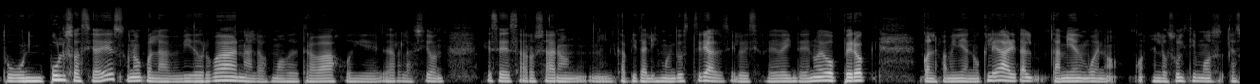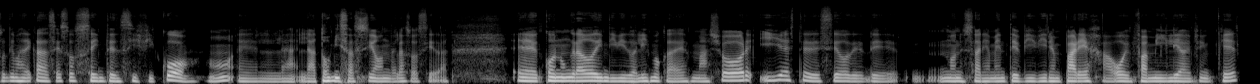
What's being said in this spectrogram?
tuvo un impulso hacia eso, ¿no? Con la vida urbana, los modos de trabajo y de, relación que se desarrollaron en el capitalismo industrial, siglo XIX XX de nuevo, pero con la familia nuclear y tal, también, bueno, en los últimos, las últimas décadas eso se intensificó, ¿no? la, atomización de la sociedad, eh, con un grado de individualismo cada vez mayor y este deseo de, de, no necesariamente vivir en pareja o en familia, en fin, que es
